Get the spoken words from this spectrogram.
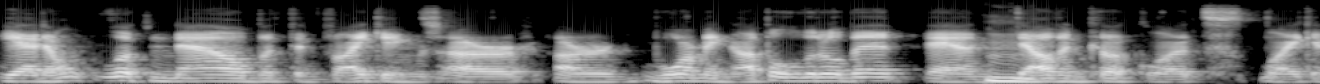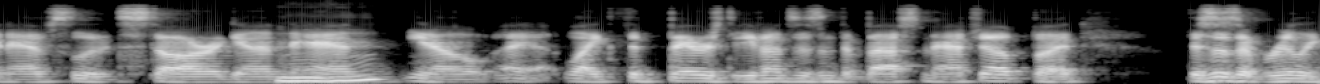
yeah, don't look now, but the Vikings are are warming up a little bit, and mm-hmm. Dalvin Cook looks like an absolute star again. Mm-hmm. And you know, like the Bears' defense isn't the best matchup, but this is a really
